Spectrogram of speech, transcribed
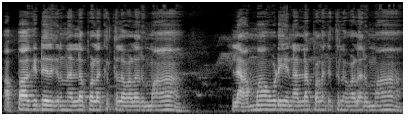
அப்பா கிட்ட இருக்கிற நல்ல பழக்கத்தில் வளருமா? இல்லை அம்மாவுடைய நல்ல பழக்கத்தில் வளருமா?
